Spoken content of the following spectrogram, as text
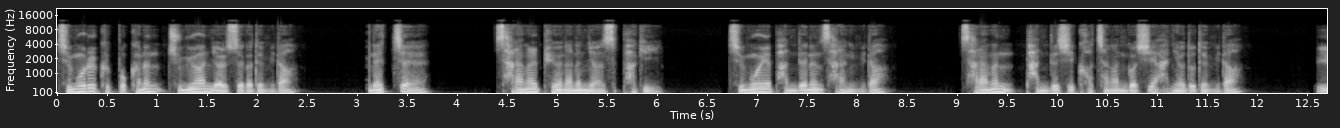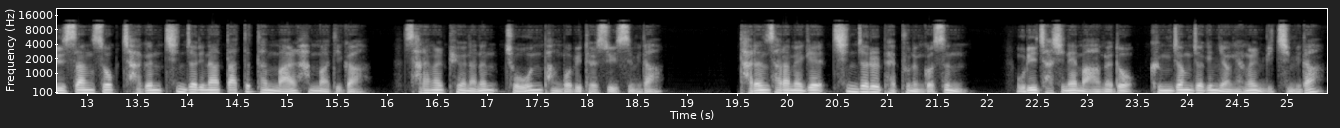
증오를 극복하는 중요한 열쇠가 됩니다. 넷째, 사랑을 표현하는 연습하기. 증오의 반대는 사랑입니다. 사랑은 반드시 거창한 것이 아니어도 됩니다. 일상 속 작은 친절이나 따뜻한 말 한마디가 사랑을 표현하는 좋은 방법이 될 수 있습니다. 다른 사람에게 친절을 베푸는 것은 우리 자신의 마음에도 긍정적인 영향을 미칩니다.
